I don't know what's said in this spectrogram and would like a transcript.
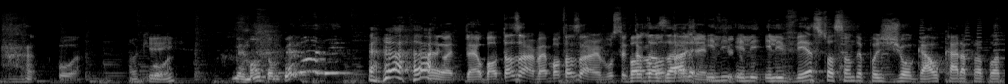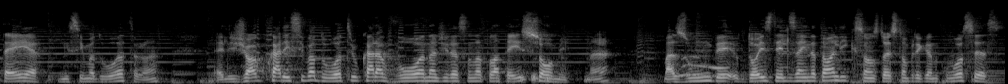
Boa. Ok. Boa. Meu irmão, tamo penando. É, é o Baltazar, vai Baltazar. Você que tá com a Baltazar, vantagem, ele, ele, ele vê a situação depois de jogar o cara pra plateia em cima do outro, né? Ele joga o cara em cima do outro e o cara voa na direção da plateia e some, né? Mas um de- dois deles ainda estão ali, que são os dois que estão brigando com vocês.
